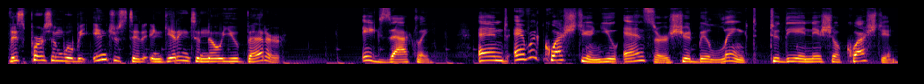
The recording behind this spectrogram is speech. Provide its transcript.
This person will be interested in getting to know you better. Exactly. And every question you answer should be linked to the initial question.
